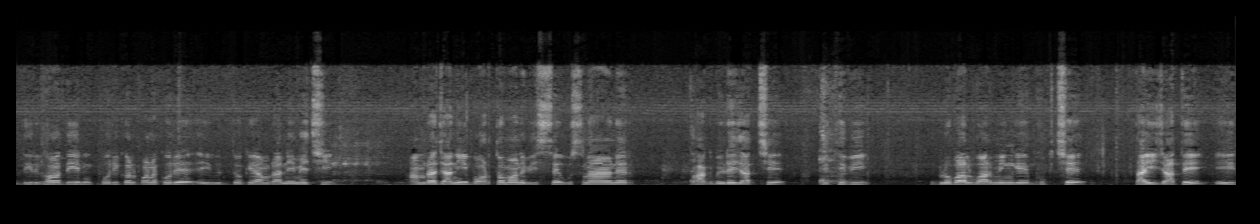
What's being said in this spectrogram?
দীর্ঘদিন পরিকল্পনা করে এই উদ্যোগে আমরা নেমেছি। আমরা জানি বর্তমান বিশ্বে উষ্ণায়নের ভাগ বেড়ে যাচ্ছে, পৃথিবী গ্লোবাল ওয়ার্মিংয়ে ভুগছে, তাই যাতে এই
